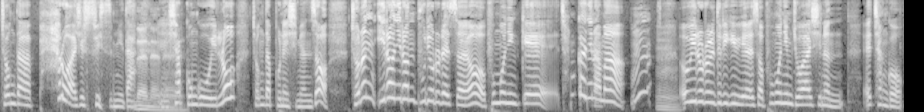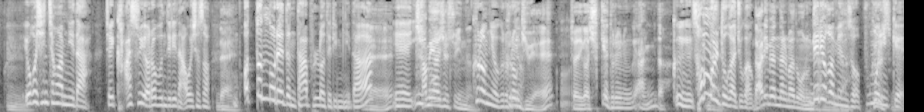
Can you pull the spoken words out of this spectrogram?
정답 바로 아실 수 있습니다. 네네네. 예, 샵 0951로 정답 보내시면서 저는 이런 이런 불효를 했어요. 부모님께 잠깐이나마 음? 위로를 드리기 위해서 부모님 좋아하시는 애창곡 요거 신청합니다. 저희 가수 여러분들이 나오셔서 네. 어떤 노래든 다 불러드립니다. 네. 예, 이- 참여하실 수 있는 그럼요, 그럼요. 런 기회 저희가 쉽게 드리는 게 아닙니다. 그 선물도 가져가고 날이 면 날마다 오는 게 내려가면서. 부모님께.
